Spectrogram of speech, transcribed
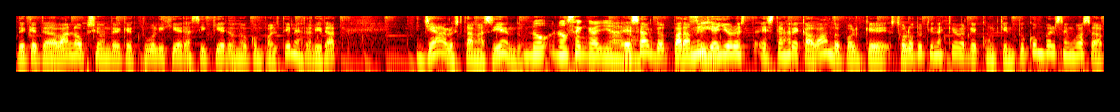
de que te daban la opción de que tú eligieras si quieres o no compartir. En realidad ya lo están haciendo. No, no se engañaron. Exacto. Para mí ya ellos lo están recabando porque solo tú tienes que ver que con quien tú conversas en WhatsApp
